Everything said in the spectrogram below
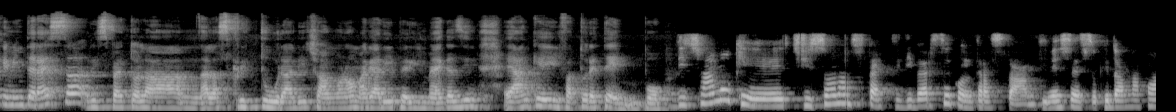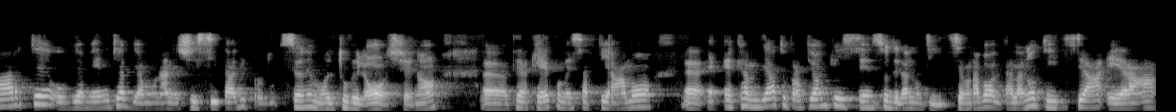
che mi interessa rispetto alla, alla scrittura, diciamo, no? magari per il magazine, è anche il fattore tempo. Diciamo che ci sono aspetti diversi e contrastanti, nel senso che da una parte ovviamente abbiamo una necessità di produzione molto veloce, no? Eh, perché come sappiamo eh, è cambiato proprio anche il senso della notizia. Una volta la notizia era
